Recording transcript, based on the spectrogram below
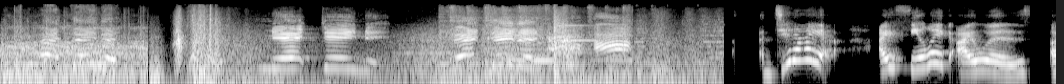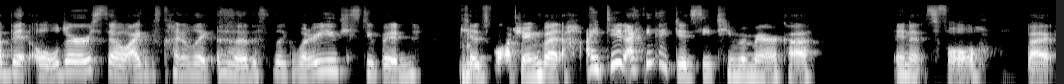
Matt Damon. Matt Damon. Matt Damon. Ah! Did I? I feel like I was a bit older, so I was kind of like, Ugh, this is like, what are you stupid kids watching? But I did. I think I did see Team America in its full, but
